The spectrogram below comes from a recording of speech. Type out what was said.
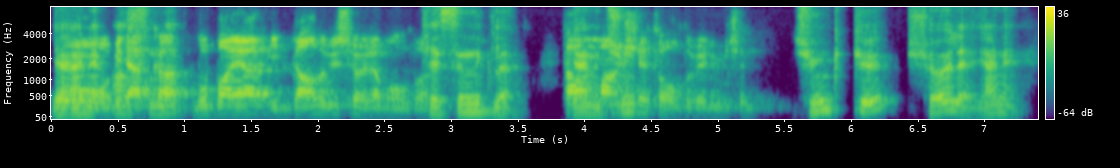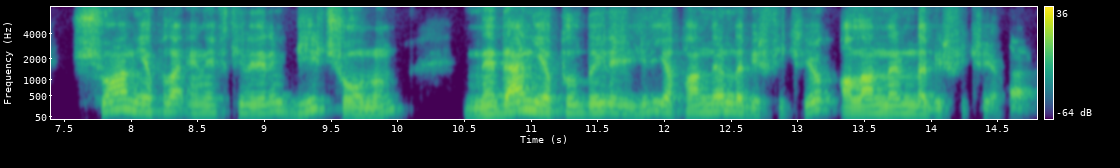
Yani Oo, bir aslında, dakika bu bayağı iddialı bir söylem oldu. Kesinlikle. Tam yani manşet çünkü, oldu benim için. Çünkü şöyle yani şu an yapılan NFT'lerin birçoğunun neden yapıldığıyla ilgili yapanların da bir fikri yok, alanların da bir fikri yok. Evet.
